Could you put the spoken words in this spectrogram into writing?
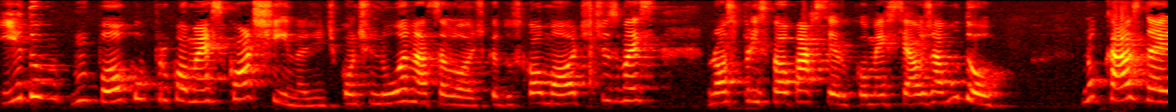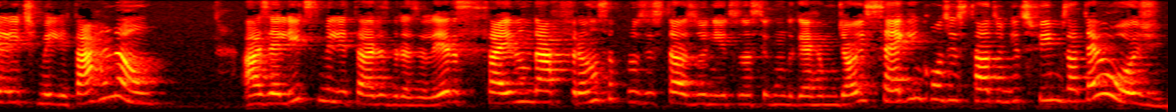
ido um pouco para o comércio com a China. A gente continua nessa lógica dos commodities, mas nosso principal parceiro comercial já mudou. No caso da elite militar, não. as elites militares brasileiras saíram da França para os Estados Unidos na Segunda Guerra Mundial e seguem com os Estados Unidos firmes até hoje.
